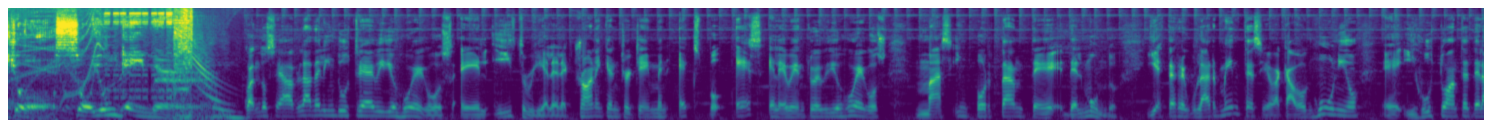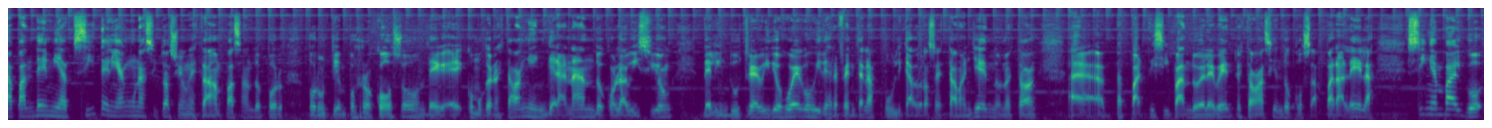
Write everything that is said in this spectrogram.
yo soy un gamer. Cuando se habla de la industria de videojuegos, el E3, el Electronic Entertainment Expo, es el evento de videojuegos más importante del mundo. Y este regularmente se lleva a cabo en junio eh, y justo antes de la pandemia sí tenían una situación, estaban pasando por, por un tiempo rocoso donde eh, como que no estaban engranando con la visión de la industria de videojuegos y de repente las publicadoras se estaban yendo, no estaban eh, participando del evento, estaban haciendo cosas paralelas. Sin embargo,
